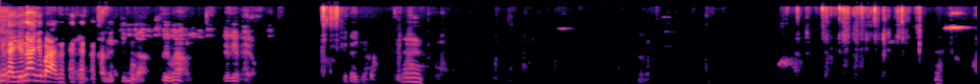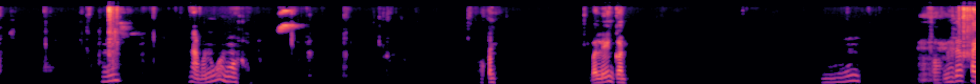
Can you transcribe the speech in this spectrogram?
มีแต่อยู่หน้าอยู่บ้านคันได้กินก็ซื้อมาเดี๋ยวเรียนให้หรอกเฮ็ดได้จ้ะอืม อืมน้ำมันนัวนัวเอากันบรรเลงกันอืมออกนี่เด้อไข่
